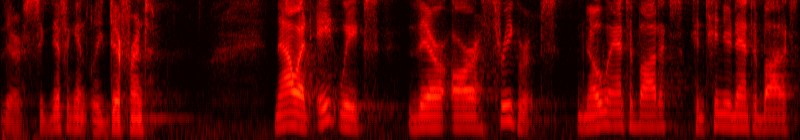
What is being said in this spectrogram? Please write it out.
they're significantly different. Now at eight weeks, there are three groups, no antibiotics, continued antibiotics,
